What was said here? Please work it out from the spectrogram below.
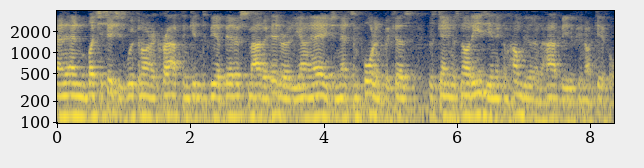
And, and like she said, she's working on her craft and getting to be a better, smarter hitter at a young age. And that's important because this game is not easy and it can humble you in a heartbeat if you're not careful.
